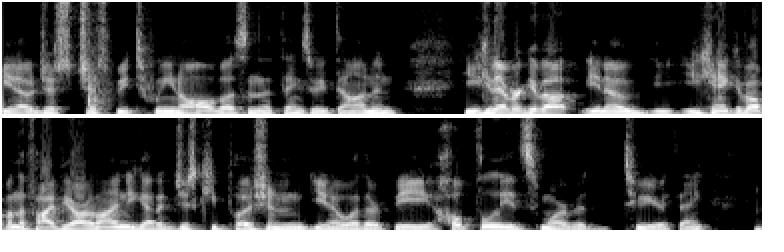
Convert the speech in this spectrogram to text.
You know, just just between all of us and the things we've done, and you can never give up. You know, you, you can't give up on the five yard line. You got to just keep pushing. You know, whether it be hopefully it's more of a two year thing, hmm.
